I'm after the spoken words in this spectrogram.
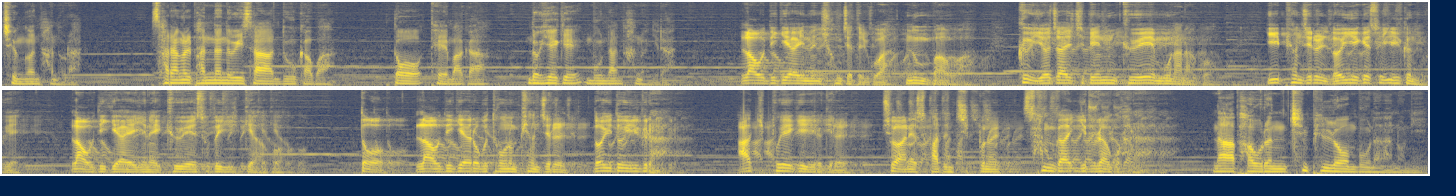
증언하노라. 사랑을 받는 의사 누가와 또 대마가 너희에게 문안하느니라. 라오디게아에 있는 형제들과 눈바와 그 여자의 집에 있는 교회에 문안하고 이 편지를 너희에게서 읽은 후에 라오디게아에 있는 교회에서도 읽게 하고 또 라오디게아로부터 오는 편지를 너희도 읽으라 아키포에게 이르기를 주 안에서 받은 직분을 삼가 이루라고 하라 나 바울은 친필로 문안하노니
